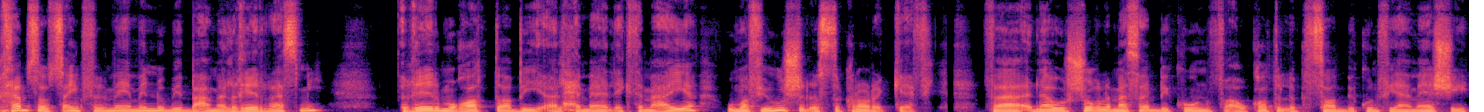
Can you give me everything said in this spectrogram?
95% منه بيبقى عمل غير رسمي. غير مغطى بالحماية الاجتماعية وما فيهوش الاستقرار الكافي. فلو الشغل مثلا بيكون في أوقات الاقتصاد بيكون فيها ماشي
